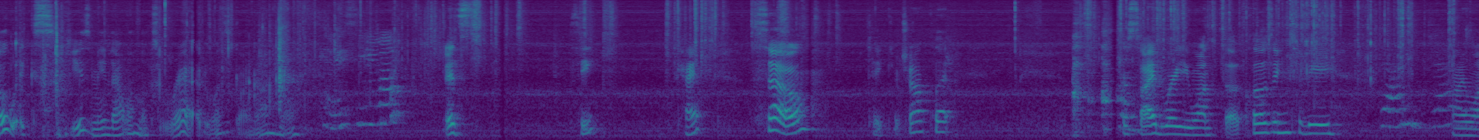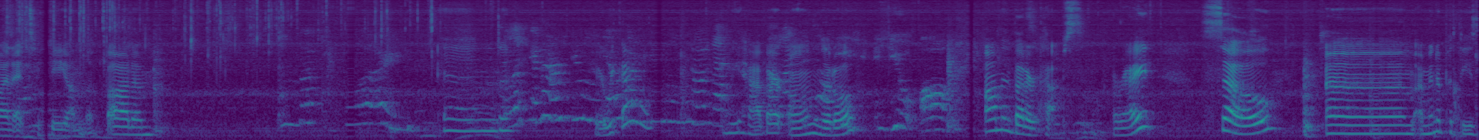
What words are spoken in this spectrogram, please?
Oh, excuse me, that one looks red. What's going on here? It's, see? Okay, so take your chocolate. Decide where you want the closing to be. I want it to be on the bottom. And here we go. We have our own little almond butter cups. All right. So um, I'm gonna put these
